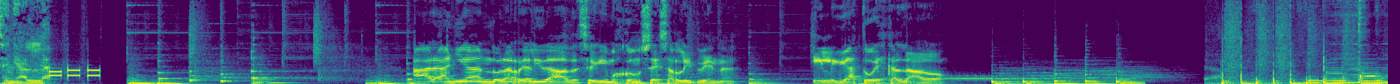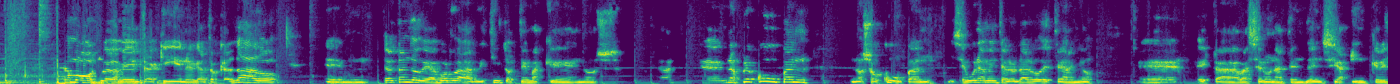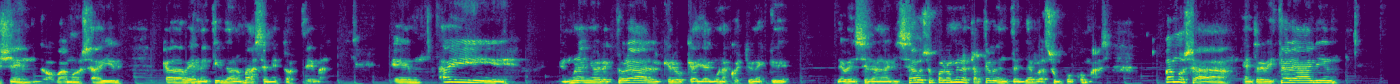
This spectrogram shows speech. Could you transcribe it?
señal. Arañando la realidad, seguimos con César Litvin. El gato escaldado. Estamos nuevamente aquí en El Gato Escaldado, em, tratando de abordar distintos temas que nos, eh, nos preocupan, nos ocupan y seguramente a lo largo de este año eh, esta va a ser una tendencia increyendo. Vamos a ir cada vez metiéndonos más en estos temas. Eh, hay, en un año electoral, creo que hay algunas cuestiones que deben ser analizadas o por lo menos tratar de entenderlas un poco más. Vamos a entrevistar a alguien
